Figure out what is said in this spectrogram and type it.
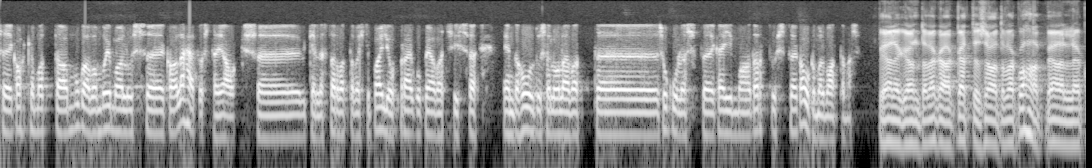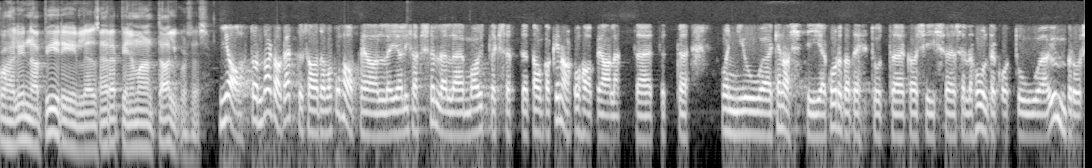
see kahtlemata mugavam võimalus äh, ka lähedaste jaoks, äh, kellest arvatavasti paljud praegu peavad siis enda hooldusel olevat äh, sugulast käima Tartust kaugemal vaatamas. pealegi on ta väga kättesaadava koha peal, kohe linna piiril, Räpina maantee alguses. jaa, ta on väga kättesaadava koha peal ja lisaks sellele ma ütleks, et ta on ka kena koha peal, et, et, et on ju kenasti korda tehtud ka siis selle hooldekodu ümbrus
